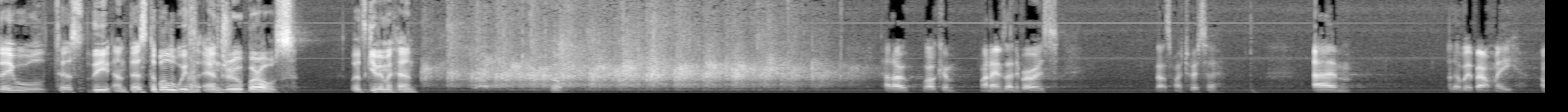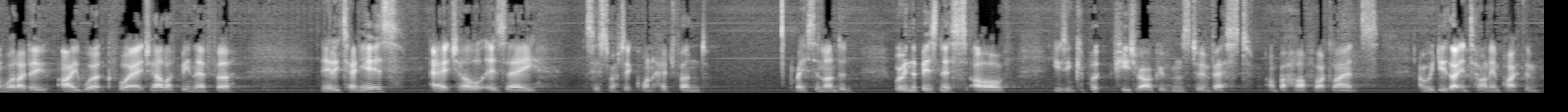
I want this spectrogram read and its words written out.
Today we will test the untestable with Andrew Burrows. Let's give him a hand. Cool. Hello, welcome. My name is Andy Burrows. That's my Twitter. Um, a little bit about me and what I do. I work for AHL. I've been there for nearly 10 years. AHL is a systematic quant hedge fund based in London. We're in the business of using computer algorithms to invest on behalf of our clients, and we do that entirely in Python.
